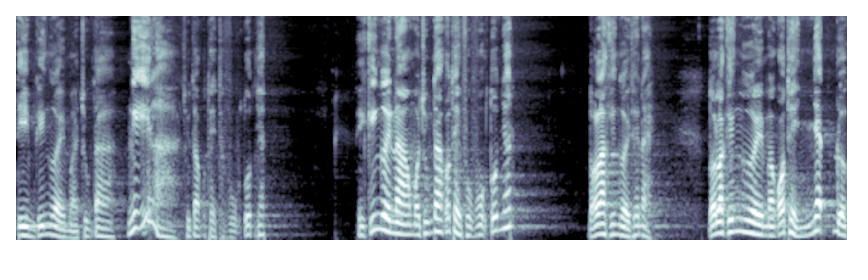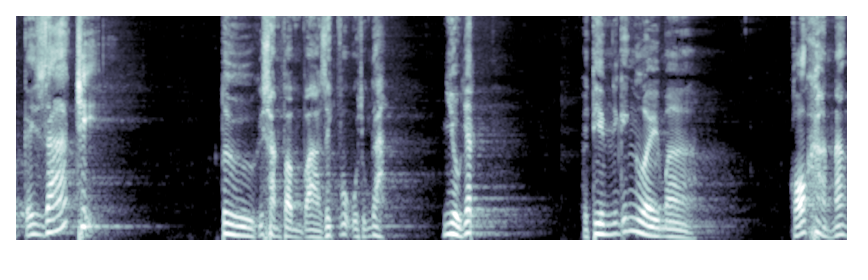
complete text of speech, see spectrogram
Tìm cái người mà chúng ta nghĩ là chúng ta có thể phục vụ tốt nhất. Thì cái người nào mà chúng ta có thể phục vụ tốt nhất? Đó là cái người thế này. Đó là cái người mà có thể nhận được cái giá trị từ cái sản phẩm và dịch vụ của chúng ta nhiều nhất. Phải tìm những cái người mà có khả năng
